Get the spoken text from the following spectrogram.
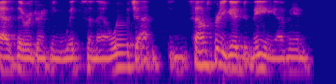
as they were drinking Whitsun ale, which uh, sounds pretty good to me. I mean,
